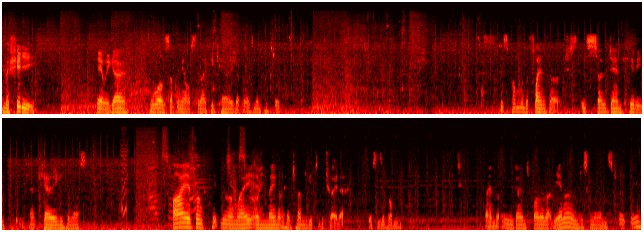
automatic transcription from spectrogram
Machete. There we go. There was something else that I could carry that wasn't a pistol. The problem with the flamethrower, it just is so damn heavy that you can't carry anything else. I have gone completely the wrong way and may not have time to get to the trader. This is a problem. I'm not even going to bother about the ammo, I'm just going to run straight there.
